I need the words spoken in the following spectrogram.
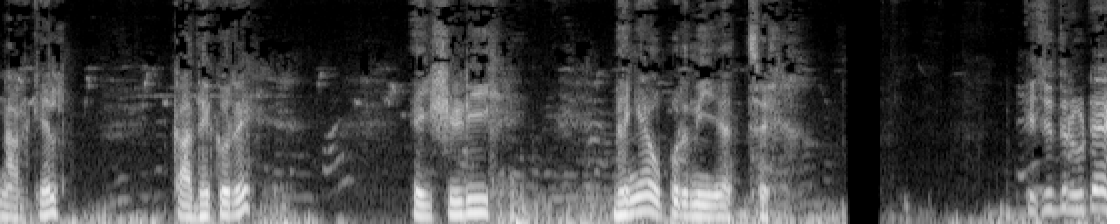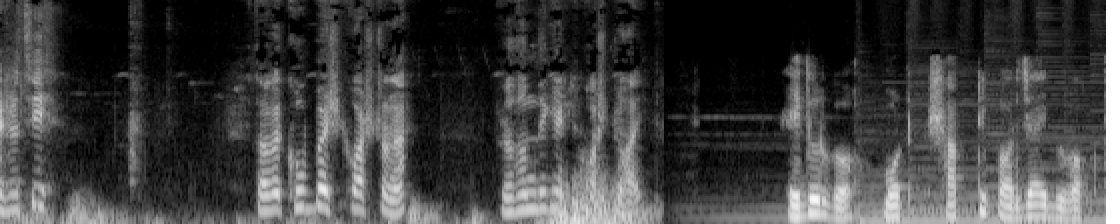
নারকেল কাঁধে করে এই সিঁড়ি ভেঙে উপরে নিয়ে যাচ্ছে। কিছু দূর উঠে এসেছি, তবে খুব বেশি কষ্ট না। প্রথম দিকে একটু কষ্ট হয়। এই দুর্গ মোট সাতটি পর্যায়ে বিভক্ত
